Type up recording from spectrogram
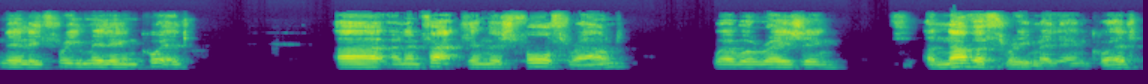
nearly three million quid. Uh, and in fact, in this fourth round, where we're raising another three million quid,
